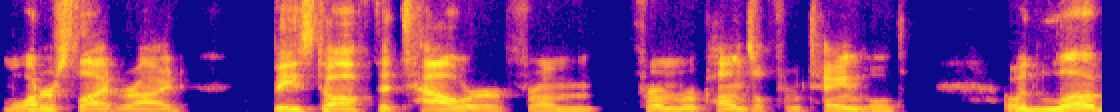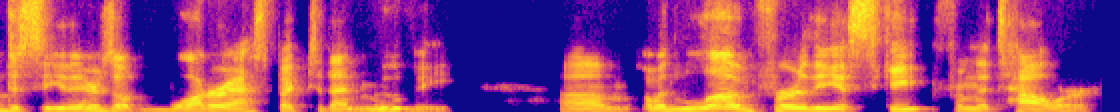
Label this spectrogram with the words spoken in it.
water slide ride based off the tower from from Rapunzel from Tangled. I would love to see. There's a water aspect to that movie. Um, I would love for the escape from the tower,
